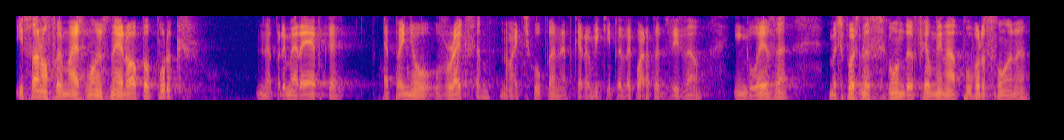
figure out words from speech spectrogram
E só não foi mais longe na Europa porque, na primeira época, apanhou o Wrexham, não é desculpa, né, porque era uma equipa da quarta divisão inglesa, mas depois na segunda foi eliminado pelo Barcelona,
